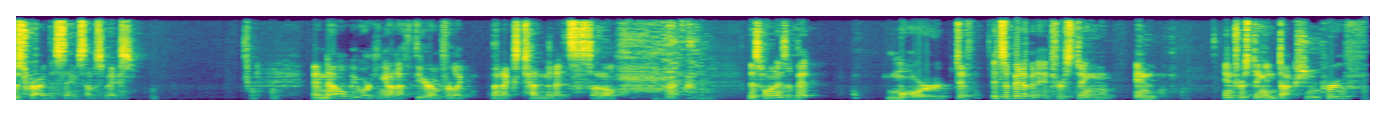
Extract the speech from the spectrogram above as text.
describe the same subspace. And now we'll be working on a theorem for like the next 10 minutes. So this one is a bit more, it's a bit of an interesting, in, interesting induction proof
